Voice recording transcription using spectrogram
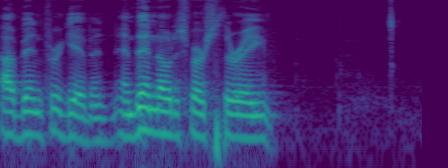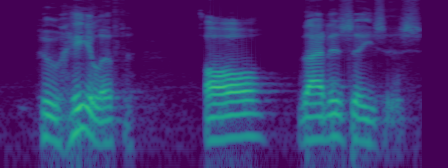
I've been forgiven. And then notice verse 3 who healeth all thy diseases.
